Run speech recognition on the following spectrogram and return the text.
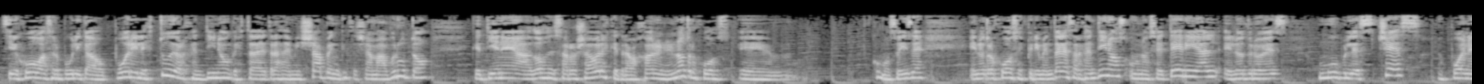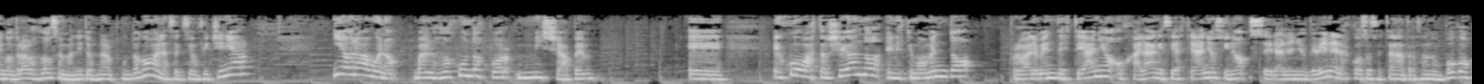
si el juego va a ser publicado por el estudio argentino que está detrás de Mi Japan, que se llama Bruto, que tiene a dos desarrolladores que trabajaron en otros juegos, eh, como se dice, en otros juegos experimentales argentinos. Uno es Ethereal, el otro es Moveless Chess. Los pueden encontrar los dos en malditosnerd.com en la sección fichinear. Y ahora, bueno, van los dos juntos por Miss Japan. Eh, el juego va a estar llegando en este momento probablemente este año, ojalá que sea este año, si no será el año que viene, las cosas se están atrasando un poco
